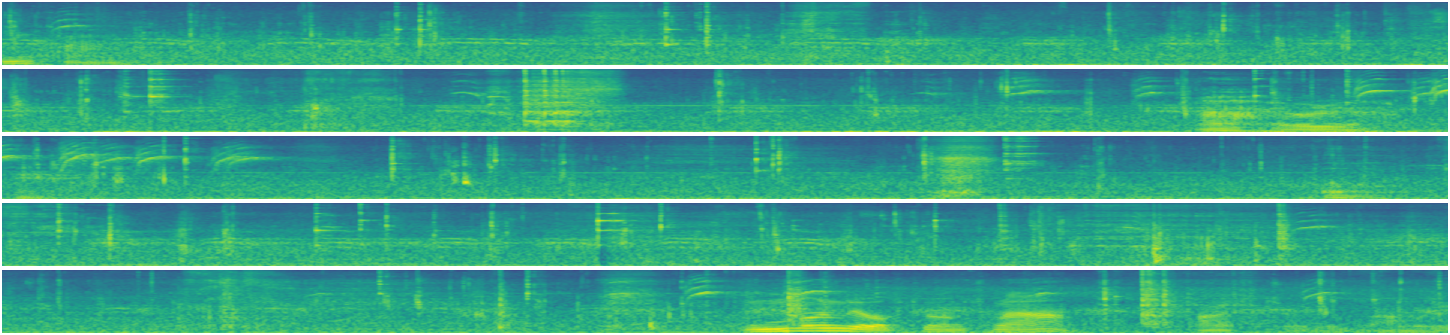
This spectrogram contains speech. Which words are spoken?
그러니까. 아, 배불러. 못 먹는데 먹지 않구나. 아 저기 마무리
